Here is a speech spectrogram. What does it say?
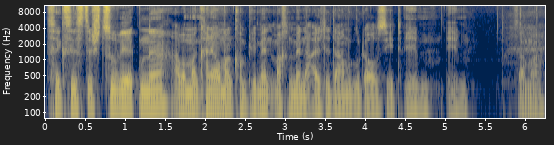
sexistisch zu wirken, ne? Aber man kann ja auch mal ein Kompliment machen, wenn eine alte Dame gut aussieht. Eben, eben. Sag mal.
